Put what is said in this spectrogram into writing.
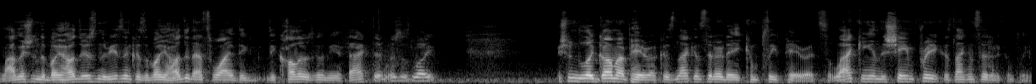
Lamish and the Bayhadr isn't the reason because the Bayhadr, that's why the, the color is going to be a factor versus light. Mishum like Gamar Pera because it's not considered a complete Pera. It's lacking in the shame pre because it's not considered a complete.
